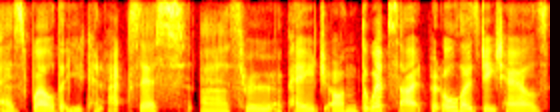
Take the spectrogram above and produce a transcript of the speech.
as well that you can access uh, through a page on the website. But all those details,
